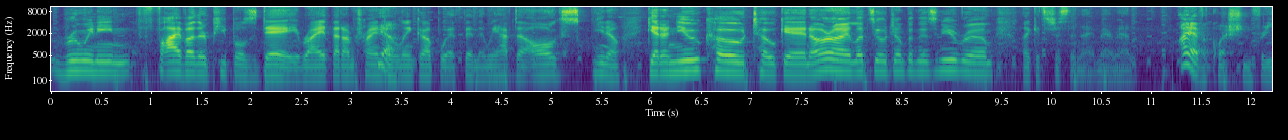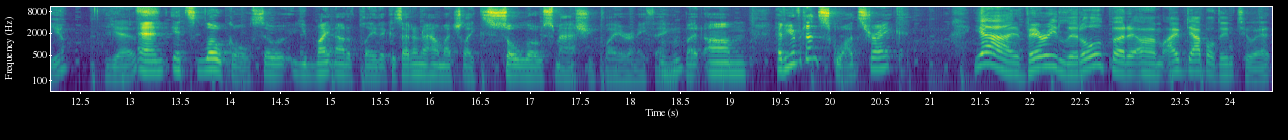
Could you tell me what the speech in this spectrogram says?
ruining five other people's day, right? That I'm trying Yeah. to link up with, and then we have to all, you know, get a new code token. All right, let's go jump in this new room. Like it's just a nightmare, man. I have a question for you. Yes. And it's local, so you might not have played it because I don't know how much like solo Smash you play or anything. But um, have you ever done Squad Strike? Yeah, very little, but um, I've dabbled into it.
